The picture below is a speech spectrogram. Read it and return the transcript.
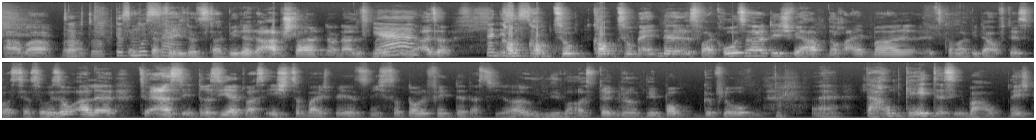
Aber doch, äh, doch, das da, muss da sein. fehlt uns dann wieder der Abstand und alles ja, Mögliche. Also dann komm, so. komm, zum, komm zum Ende. Es war großartig. Wir haben noch einmal, jetzt kommen wir wieder auf das, was ja sowieso alle zuerst interessiert, was ich zum Beispiel jetzt nicht so doll finde, dass sie, ja, wie war es denn, die Bomben geflogen. Äh, Darum geht es überhaupt nicht.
